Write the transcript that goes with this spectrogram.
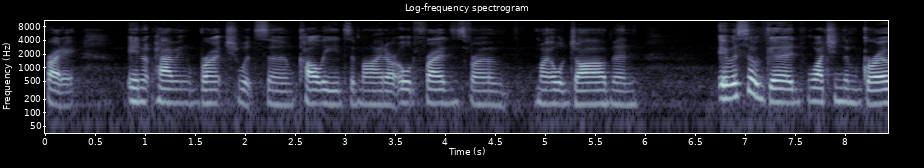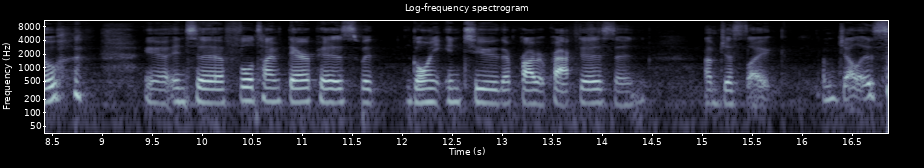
Friday. Ended up having brunch with some colleagues of mine, our old friends from my old job, and it was so good watching them grow you know, into full time therapists with going into their private practice. And I'm just like, I'm jealous.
